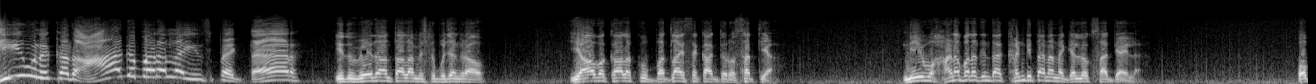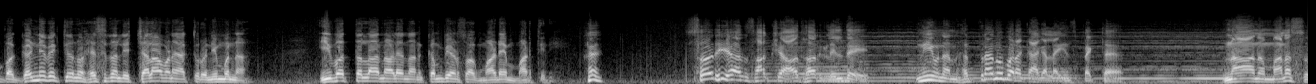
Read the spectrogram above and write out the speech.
ಜೀವನಕ್ಕೆ ಅದು ಆಗ ಬರಲ್ಲ ಇನ್ಸ್ಪೆಕ್ಟರ್. ಇದು ವೇದಾಂತ ಅಲ್ಲ ಮಿಸ್ಟರ್ ಭುಜಂಗರಾವ್. ಯಾವ ಕಾಲಕ್ಕೂ ಬದಲಾಯಿಸಕ್ಕಾಗ್ದಿರೋ ಸತ್ಯ. ನೀವು ಹಣಬಲದಿಂದ ಖಂಡಿತ ನನ್ನ ಗೆಲ್ಲೋಕ್ ಸಾಧ್ಯ ಇಲ್ಲ. ಒಬ್ಬ ಗಣ್ಯ ವ್ಯಕ್ತಿಯನ್ನು ಹೆಸರಿನಲ್ಲಿ ಚಲಾವಣೆ ಆಗ್ತಿರೋ ನಿಮ್ಮನ್ನ ಇವತ್ತಲ್ಲ ನಾಳೆ ನಾನು ಕಂಬಿ ಅಣಿಸುವಾಗ ಮಾಡೇ ಮಾಡ್ತೀನಿ. ಸರಿಯಾದ ಸಾಕ್ಷ್ಯ ಆಧಾರಗಳಿಲ್ಲದೆ ನೀವು ನನ್ನ ಹತ್ರನೂ ಬರಕ್ಕಾಗಲ್ಲ ಇನ್ಸ್ಪೆಕ್ಟರ್. ನಾನು ಮನಸ್ಸು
